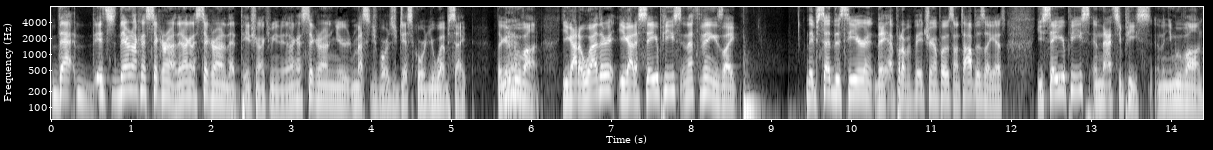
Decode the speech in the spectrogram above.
that it's they're not gonna stick around. They're not gonna stick around in that Patreon community. They're not gonna stick around in your message boards, your Discord, your website. They're gonna Yeah. move on. You gotta weather it. You gotta say your piece, and that's the thing is like they've said this here. And they put up a Patreon post on top of this, I guess. You say your piece, and that's your piece, and then you move on.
